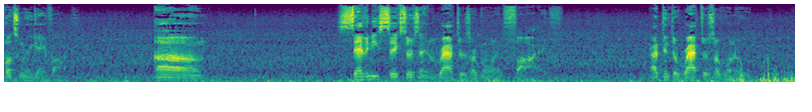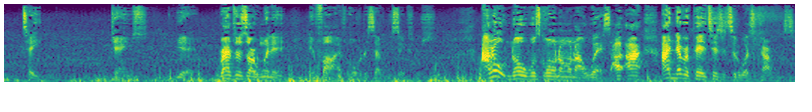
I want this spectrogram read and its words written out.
Bucks win game five. Um, 76ers and Raptors are going five. I think the Raptors are going to take games. Yeah, Raptors are winning in five over the 76ers. I don't know what's going on out west. I I, I never pay attention to the Western Conference.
